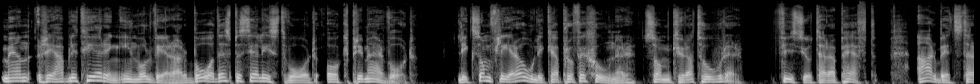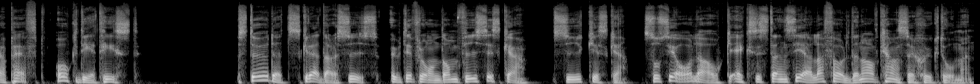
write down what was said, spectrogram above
Men rehabilitering involverar både specialistvård och primärvård, liksom flera olika professioner som kuratorer, fysioterapeut, arbetsterapeut och dietist. Stödet skräddarsys utifrån de fysiska, psykiska, sociala och existentiella följderna av cancersjukdomen.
